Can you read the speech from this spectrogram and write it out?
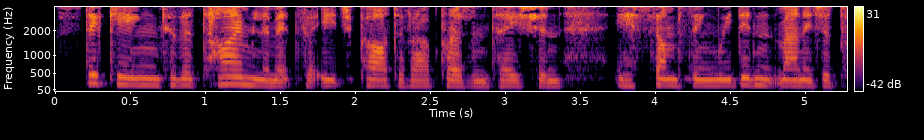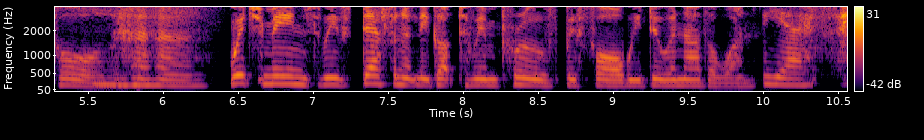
sticking to the time limit for each part of our presentation is something we didn't manage at all. which means we've definitely got to improve before we do another one. Yes.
